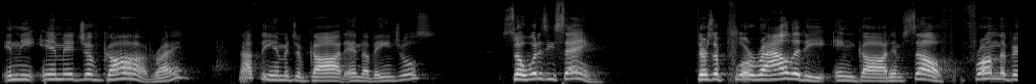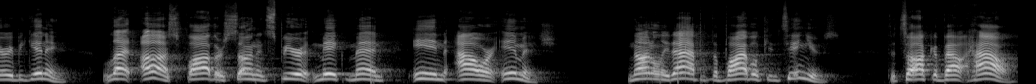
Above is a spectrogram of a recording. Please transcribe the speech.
in the image of God, right? Not the image of God and of angels. So, what is he saying? There's a plurality in God himself from the very beginning. Let us, Father, Son, and Spirit, make men in our image. Not only that, but the Bible continues to talk about how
